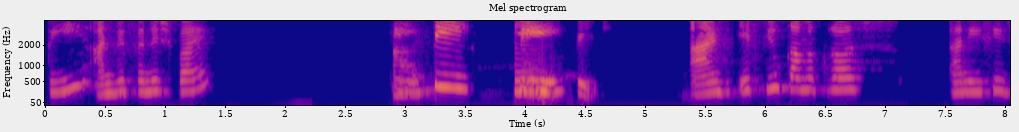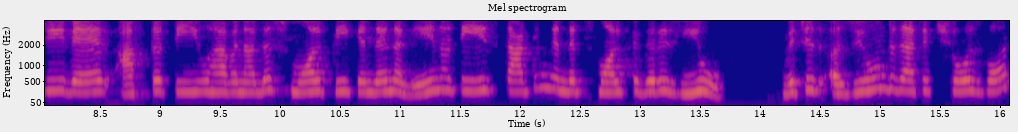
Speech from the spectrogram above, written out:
P and we finish by T. T. T. And if you come across an ECG where after T you have another small peak and then again a T is starting, then that small figure is U, which is assumed that it shows what?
